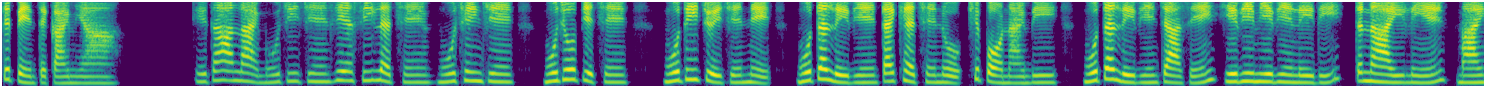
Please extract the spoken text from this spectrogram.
တစ်ပင်တစ်ကိုင်းများဒေသအလိုက်မိုးကြီးခြင်းလျှက်စီးလက်ခြင်းမိုးချင်းခြင်းမိုးကြိုးပစ်ခြင်း မိုးတီးကြွေခြင်းနှင့်မိုးတက်လေပြင်းတိုက်ခတ်ခြင်းတို့ဖြစ်ပေါ်နိုင်ပြီးမိုးတက်လေပြင်းကြစဉ်ရေပြင်းမြေပြင်းလေသည်တနအီလျင်မိုင်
